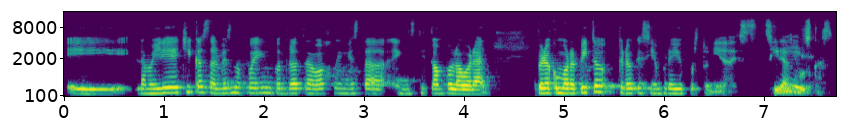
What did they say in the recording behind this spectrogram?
Eh, la mayoría de chicas tal vez no pueden encontrar trabajo en, esta, en este campo laboral, pero como repito, creo que siempre hay oportunidades si las buscas.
